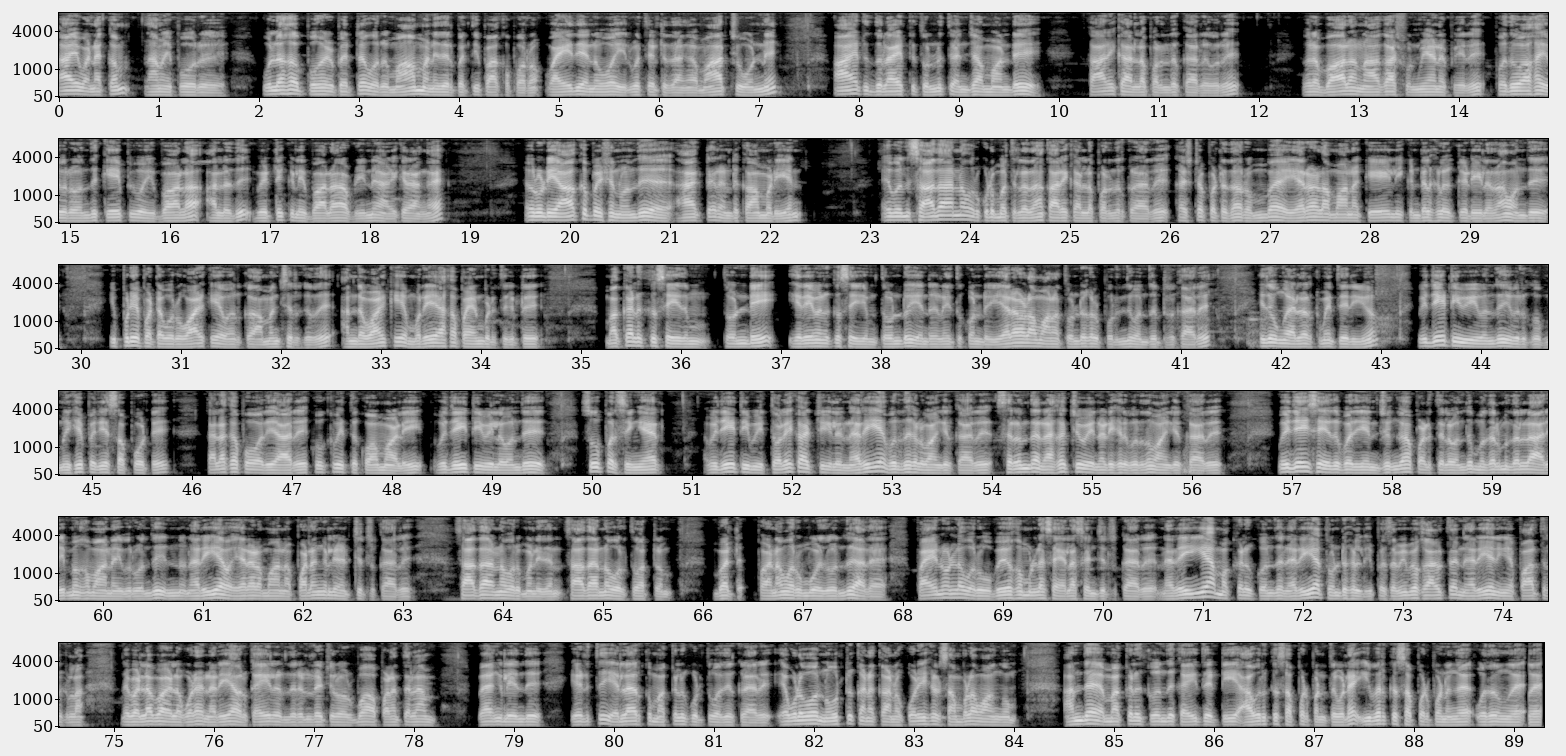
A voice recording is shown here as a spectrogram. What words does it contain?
Hi வணக்கம். நாம் இப்போ ஒரு உலக புகழ்பெற்ற ஒரு மாமனிதர் பற்றி பார்க்க போகிறோம் வயது என்னவோ இருபத்தெட்டு தாங்க. மார்ச் ஒன்று ஆயிரத்தி தொள்ளாயிரத்தி தொண்ணூற்றி அஞ்சாம் ஆண்டு காரைக்காலில் பிறந்திருக்கார் இவர். இவரை பாலன் ஆகாஷ் உண்மையான பேர். பொதுவாக இவர் வந்து கேபிஒய் பாலா அல்லது வெட்டுக்கிளி பாலா அப்படின்னு அழைக்கிறாங்க. இவருடைய ஆக்குபேஷன் வந்து ஆக்டர் அண்டு காமெடியன் இது வந்து சாதாரண ஒரு குடும்பத்தில் தான் காரைக்காலில் பிறந்திருக்கிறாரு. கஷ்டப்பட்டு தான் ரொம்ப ஏராளமான கேலி கிண்டல்களுக்கு இடையில தான் வந்து இப்படியப்பட்ட ஒரு வாழ்க்கையை அவருக்கு அமைஞ்சிருக்குது. அந்த வாழ்க்கையை முறையாக பயன்படுத்திக்கிட்டு மக்களுக்கு செய்யும் தொண்டே இறைவனுக்கு செய்யும் தொண்டு என்று நினைத்து கொண்டு ஏராளமான தொண்டுகள் புரிந்து வந்துட்டுருக்காரு. இது உங்கள் எல்லாருக்குமே தெரியும். விஜய் டிவி வந்து இவருக்கு மிகப்பெரிய சப்போர்ட்டு கலக்கப்போவது யார்? குக் வித் கோமாளி. விஜய் டிவியில் வந்து சூப்பர் சிங்கர் விஜய் டிவி தொலைக்காட்சியில் நிறைய விருதுகள் வாங்கியிருக்காரு. சிறந்த நகைச்சுவை நடிகர் விருதும் வாங்கியிருக்காரு. விஜய் சேதுபதியின் ஜிங்கா படத்தில் வந்து முதல் முதல்ல அறிமுகமான இவர் வந்து இன்னும் நிறைய ஏராளமான படங்களில் நடிச்சிட்ருக்காரு. சாதாரண ஒரு மனிதன் சாதாரண ஒரு தோற்றம். பட் பணம் வரும்போது வந்து அதை பயனுள்ள ஒரு உபயோகமுள்ள செயலாக செஞ்சிட்ருக்காரு. நிறைய மக்களுக்கு வந்து நிறைய தொண்டுகள் இப்போ சமீப காலத்தில் நிறைய நீங்கள் பார்த்துருக்கலாம். இந்த வெள்ளப்பாயில் கூட நிறையா அவர் கையில் இருந்து ரெண்டு லட்சம் ரூபா பணத்தெல்லாம் பேங்க்லேருந்து எடுத்து எல்லாருக்கும் மக்களுக்கு கொடுத்து வந்திருக்கிறாரு. எவ்வளவோ நூற்றுக்கணக்கான கோடிகள் சம்பளம் வாங்கும். அந்த மக்களுக்கு வந்து கைத்தட்டி அவருக்கு சப்போர்ட் பண்ணுறதை விட இவருக்கு சப்போர்ட் பண்ணுங்கள் உதவுங்க.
